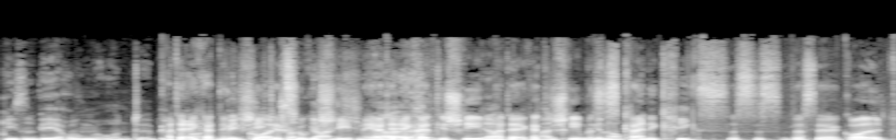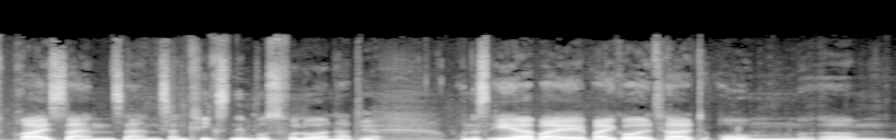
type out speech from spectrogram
Krisenwährung und Bitcoin. Hat der Eckert eine Bitcoin Geschichte dazu geschrieben? Nee, hat der Eckert geschrieben, ja, hat der Eckert hat, geschrieben, dass genau. es keine Kriegs, dass, es, dass der Goldpreis seinen, seinen, seinen Kriegsnimbus verloren hat. Ja und es eher bei, bei Gold halt um ähm,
